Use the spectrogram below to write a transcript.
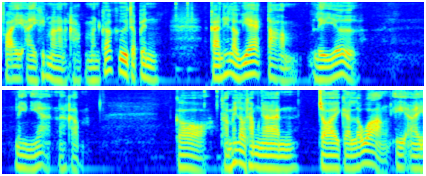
ไฟล์ AI ขึ้นมานะครับ มันก็คือจะเป็นการที่เราแยกตามเลเยอร์ในนี้นะครับ ก็ทำให้เราทำงาน จอยกันระหว่าง AI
